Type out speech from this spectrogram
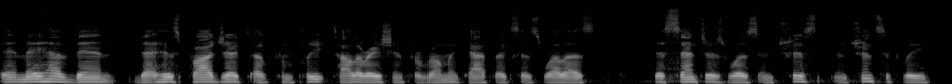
It may have been that his project of complete toleration for Roman Catholics as well as dissenters was intrinsically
